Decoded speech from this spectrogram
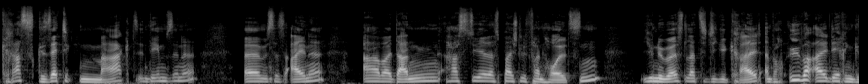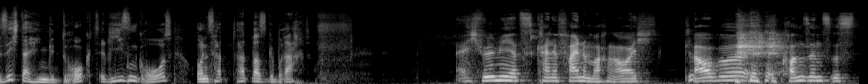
krass gesättigten Markt in dem Sinne, ähm, ist das eine. Aber dann hast du ja das Beispiel von Holzen. Universal hat sich die gekrallt, einfach überall deren Gesichter hingedruckt, riesengroß und es hat, hat was gebracht. Ich will mir jetzt keine Feinde machen, aber ich glaube, Konsens ist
